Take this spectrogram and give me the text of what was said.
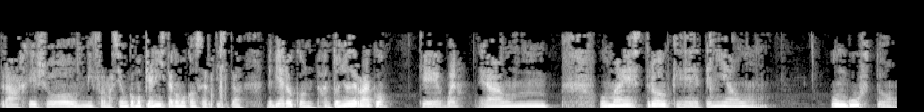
trabajé yo mi formación como pianista, como concertista de piano con Antonio de Raco, que bueno, era un, un maestro que tenía un, un gusto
